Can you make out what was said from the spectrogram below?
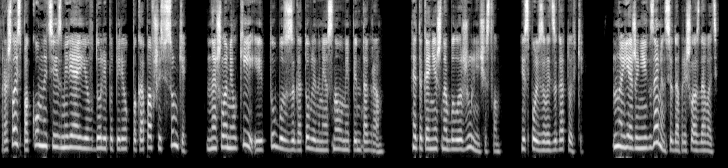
Прошлась по комнате, измеряя ее вдоль и поперек, покопавшись в сумке, нашла мелки и тубу с заготовленными основами пентаграмм. Это, конечно, было жульничеством, использовать заготовки. Но я же не экзамен сюда пришла сдавать.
